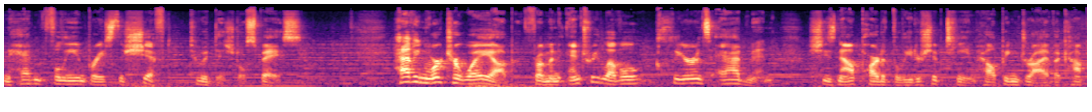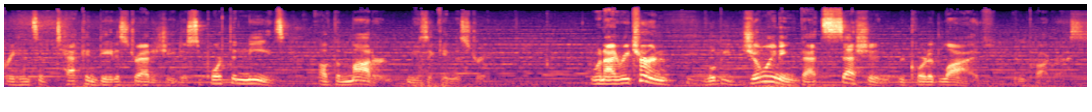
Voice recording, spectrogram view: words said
and hadn't fully embraced the shift to a digital space. Having worked her way up from an entry level clearance admin, she's now part of the leadership team helping drive a comprehensive tech and data strategy to support the needs of the modern music industry. When I return, we'll be joining that session recorded live in progress.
